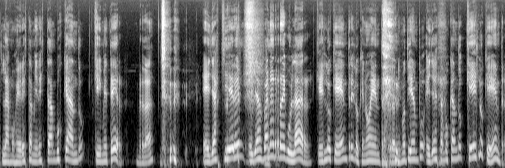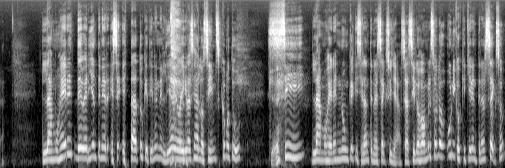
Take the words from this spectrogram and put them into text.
las mujeres también están buscando qué meter, ¿verdad? Ellas quieren, ellas van a regular qué es lo que entra y lo que no entra, pero al mismo tiempo ellas están buscando qué es lo que entra. Las mujeres deberían tener ese estatus que tienen el día de hoy gracias a los Sims como tú. Si las mujeres nunca quisieran tener sexo y ya. O sea, si los hombres son los únicos que quieren tener sexo,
